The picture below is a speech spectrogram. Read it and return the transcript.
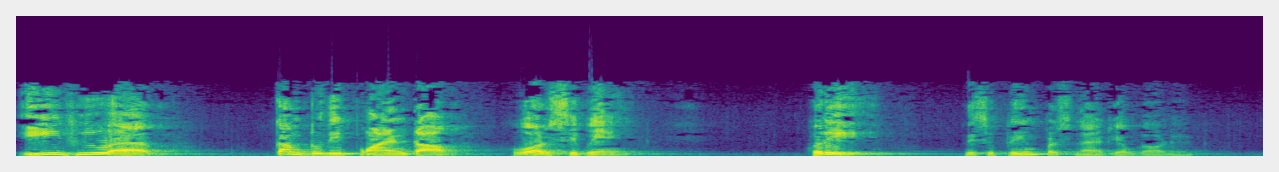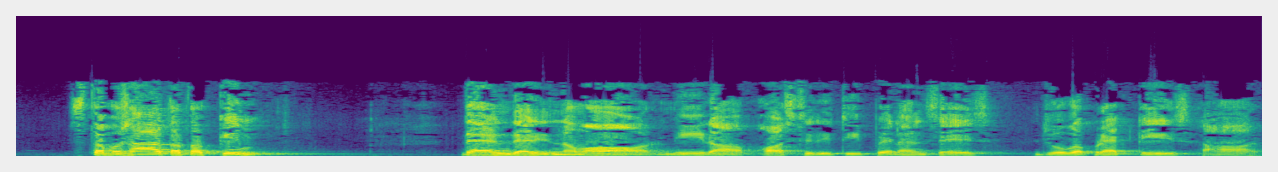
If you have come to the point of worshipping Hari, the Supreme Personality of Godhead. Stapasa tata kim. Then there is no more need of austerity, penances, yoga practice, or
